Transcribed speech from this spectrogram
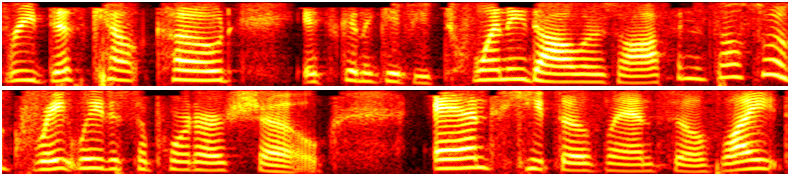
free discount code. It's going to give you $20 off, and it's also a great way to support our show and to keep those landfills light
